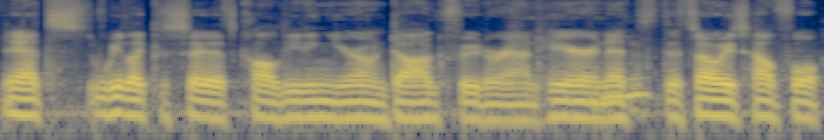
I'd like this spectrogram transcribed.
Yeah, it's, we like to say it's called eating your own dog food around here, mm -hmm. and that's, that's always helpful.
